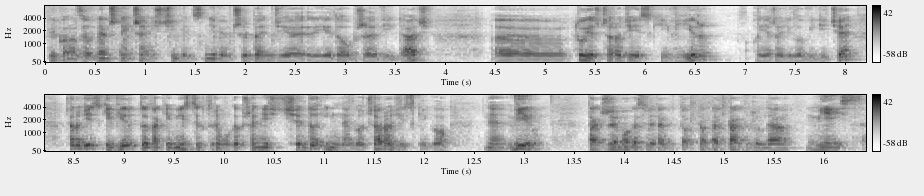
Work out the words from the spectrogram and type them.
tylko na zewnętrznej części, więc nie wiem, czy będzie je dobrze widać. E, Tu jest czarodziejski wir, o jeżeli go widzicie. Czarodziejski wir to takie miejsce, które mogę przenieść się do innego czarodziejskiego e, wiru. Także mogę sobie tak, tak, tak, tak wyglądają miejsca.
